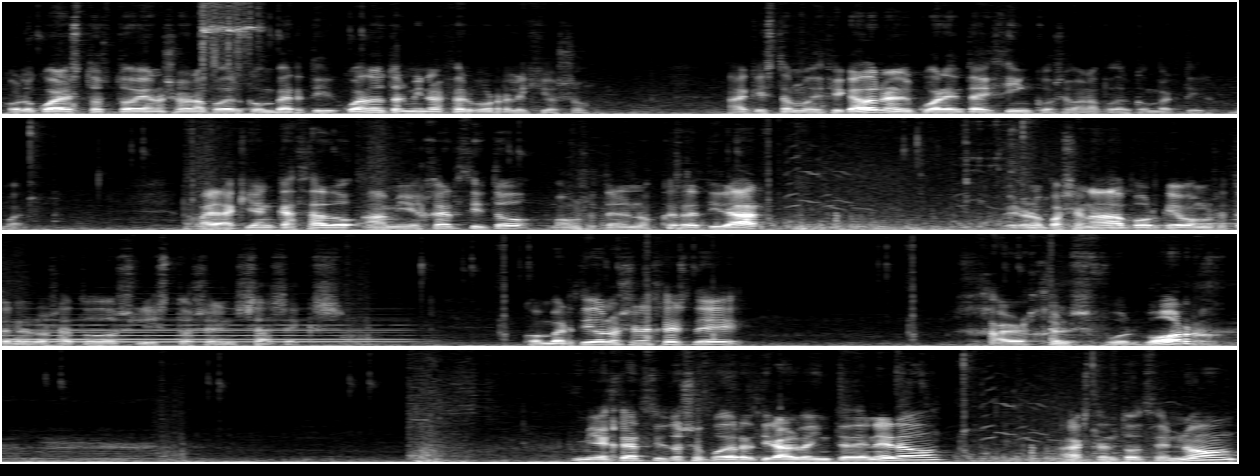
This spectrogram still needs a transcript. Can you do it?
Con lo cual estos todavía no se van a poder convertir. ¿Cuándo termina el fervor religioso? Aquí está el modificador, en el 45 se van a poder convertir. Bueno, vaya, aquí han cazado a mi ejército. Vamos a tenernos que retirar. Pero no pasa nada porque vamos a tenerlos a todos listos en Sussex. Convertido los ejes de Borg Mi ejército se puede retirar el 20 de enero. Hasta entonces no.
